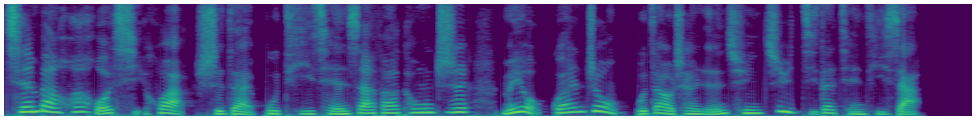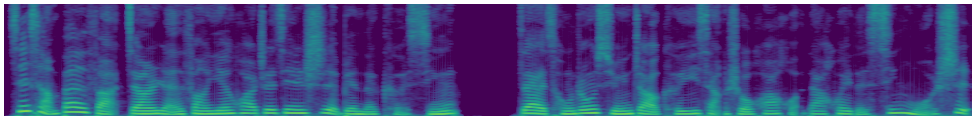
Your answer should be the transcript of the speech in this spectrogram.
牵绊花火企划是在不提前下发通知、没有观众、不造成人群聚集的前提下，先想办法将燃放烟花这件事变得可行。再从中寻找可以享受花火大会的新模式，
